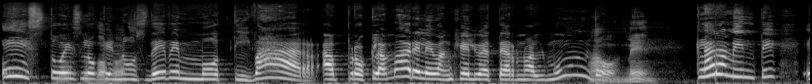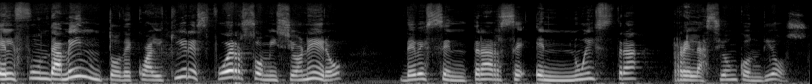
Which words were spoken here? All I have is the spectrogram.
Esto es lo que nos debe motivar a proclamar el Evangelio eterno al mundo. Amén. Claramente, el fundamento de cualquier esfuerzo misionero debe centrarse en nuestra relación con Dios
